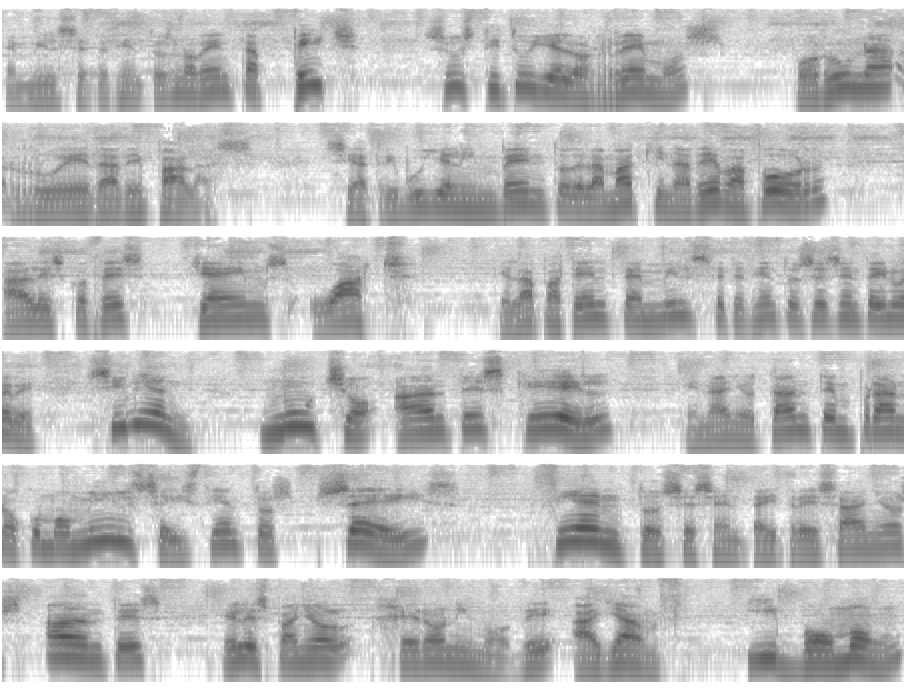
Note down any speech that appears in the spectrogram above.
En 1790, Pitch sustituye los remos por una rueda de palas. Se atribuye el invento de la máquina de vapor al escocés James Watt, que la patenta en 1769, si bien mucho antes que él, en año tan temprano como 1606, 163 años antes, el español Jerónimo de Allanz y Beaumont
